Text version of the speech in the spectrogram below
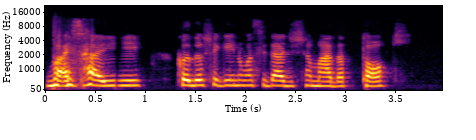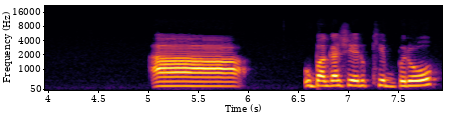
Mas aí, quando eu cheguei numa cidade chamada Toque, a, o bagageiro quebrou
